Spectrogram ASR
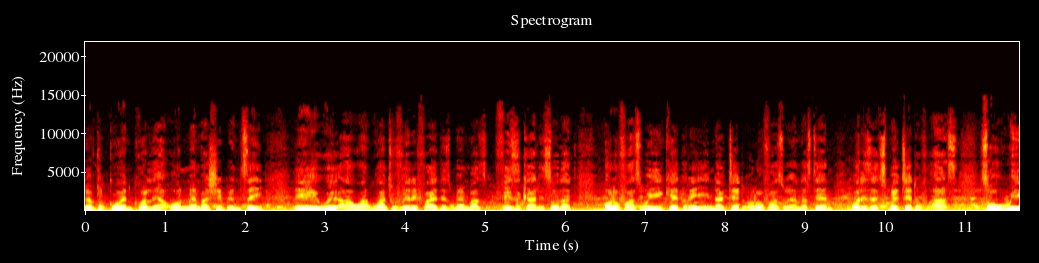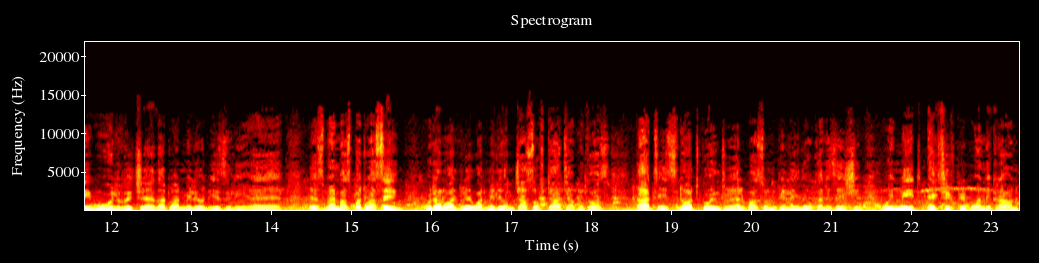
have to go and call their own membership and say uh, we are, want to verify these members physically, so that all of us we get re-inducted, all of us we understand what is expected of us. So we, we will reach uh, that one million easily uh, as members. But we are saying we don't want one million just of data because that is not going to help us on building the organization. We need active people on the ground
